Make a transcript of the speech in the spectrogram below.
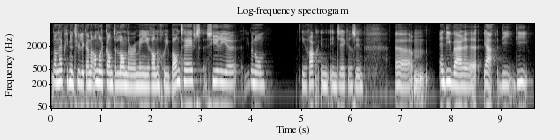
Dan heb je natuurlijk aan de andere kant de landen waarmee Iran een goede band heeft. Uh, Syrië, Libanon, Irak in, in zekere zin. En die waren, ja, die, die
